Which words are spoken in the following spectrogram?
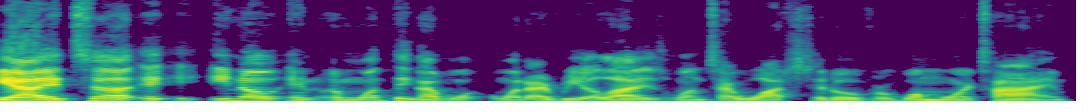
Yeah, it's uh, it, you know, and, and one thing I what I realized once I watched it over one more time,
